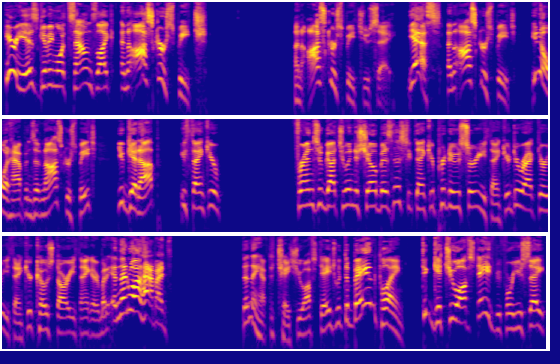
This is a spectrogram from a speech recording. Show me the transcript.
Here he is giving what sounds like an Oscar speech. An Oscar speech, you say? Yes, an Oscar speech. You know what happens at an Oscar speech. You get up, you thank your friends who got you into show business, you thank your producer, you thank your director, you thank your co star, you thank everybody. And then what happens? Then they have to chase you off stage with the band playing to get you off stage before you say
